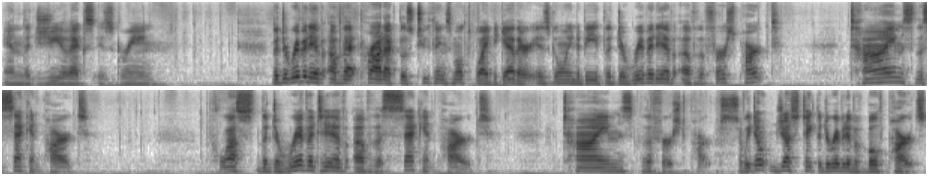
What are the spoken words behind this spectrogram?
and the g of x is green. The derivative of that product, those two things multiplied together, is going to be the derivative of the first part times the second part plus the derivative of the second part times the first part. So we don't just take the derivative of both parts.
